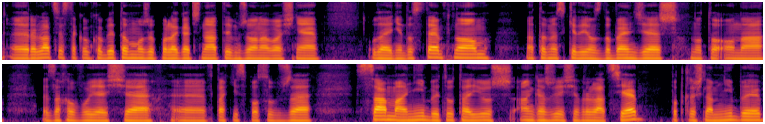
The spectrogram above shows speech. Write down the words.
y, relacja z taką kobietą może polegać na tym, że ona właśnie udaje niedostępną, natomiast kiedy ją zdobędziesz, no to ona zachowuje się y, w taki sposób, że sama niby tutaj już angażuje się w relację. Podkreślam niby,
